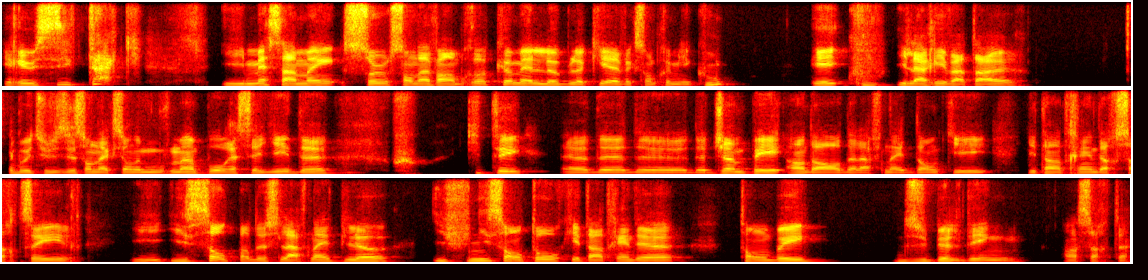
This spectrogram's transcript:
il réussit, tac! Il met sa main sur son avant-bras comme elle l'a bloqué avec son premier coup. Et il arrive à terre. Il va utiliser son action de mouvement pour essayer de quitter, euh, de, de- de jumper en dehors de la fenêtre. Donc, il est, il est en train de ressortir. Il, il saute par-dessus la fenêtre, puis là, il finit son tour qui est en train de tomber du building en sortant.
